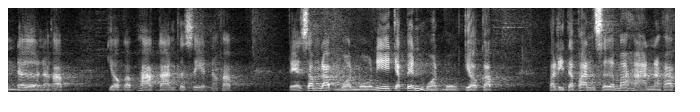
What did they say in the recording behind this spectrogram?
นเดอร์นะครับ เกี่ยวกับภาคการเกษตรนะครับ แต่สำหรับหมวดหมู่นี้จะเป็นหมวดหมู่เกี่ยวกับผลิตภัณฑ์เสริมอาหารนะครับ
